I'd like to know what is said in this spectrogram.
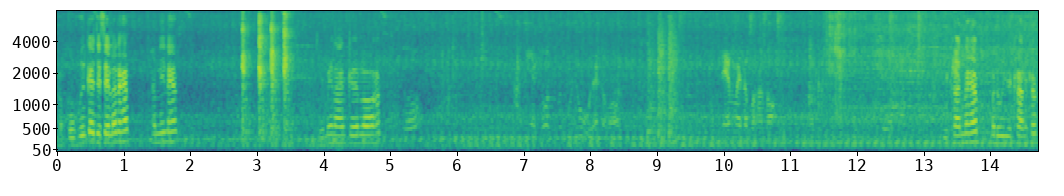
ครับ ปูพื้นใกล้จะเสร็จแล้วนะครับ อันนี้นะครับอีกไม่นานเกินรอครับเมียโทษมันอยู่ได้กับว่าแอมไว้ระวังเนาะอีกคันนะครับ มาดูอีกคันครับ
